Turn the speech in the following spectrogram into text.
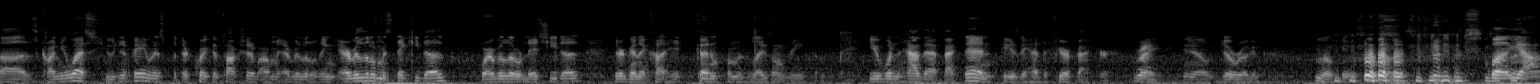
Uh, it's Kanye West, huge and famous, but they're quick to talk shit about him every little thing, every little mistake he does, or every little niche he does. They're gonna cut hit, cut him from his legs underneath him. You wouldn't have that back then because they had the fear factor right. you know, Joe Rogan. No, but yeah,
